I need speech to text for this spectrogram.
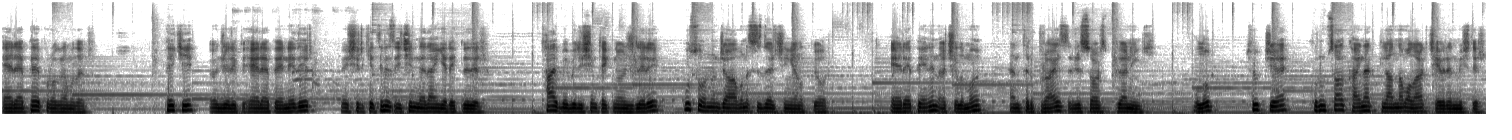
ERP programıdır. Peki öncelikle ERP nedir ve şirketiniz için neden gereklidir? Taybe Bilişim Teknolojileri bu sorunun cevabını sizler için yanıtlıyor. ERP'nin açılımı Enterprise Resource Planning olup Türkçe kurumsal kaynak planlama olarak çevrilmiştir.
